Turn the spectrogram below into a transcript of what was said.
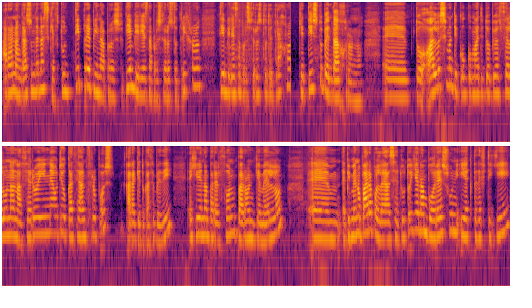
Άρα αναγκάζονται να σκεφτούν τι, πρέπει να προσ... τι εμπειρίες να προσφέρω στο τρίχρονο, τι εμπειρίες να προσφέρω στο τετράχρονο και τι στο πεντάχρονο. Ε, το άλλο σημαντικό κομμάτι το οποίο θέλω να αναφέρω είναι ότι ο κάθε άνθρωπος, άρα και το κάθε παιδί, έχει ένα παρελθόν, παρόν και μέλλον ε, επιμένω πάρα πολλά σε τούτο για να μπορέσουν οι εκπαιδευτικοί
